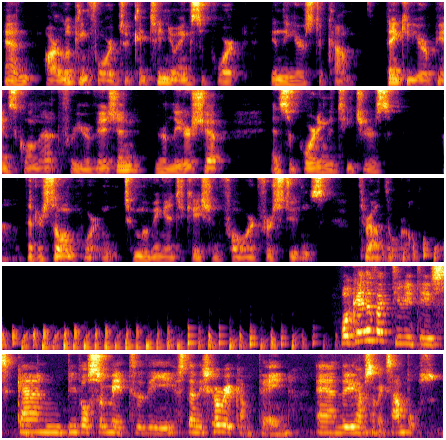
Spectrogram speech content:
and are looking forward to continuing support in the years to come. Thank you, European SchoolNet, for your vision, your leadership, and supporting the teachers uh, that are so important to moving education forward for students throughout the world. What kind of activities can people submit to the STEM Discovery campaign? And do you have some examples?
